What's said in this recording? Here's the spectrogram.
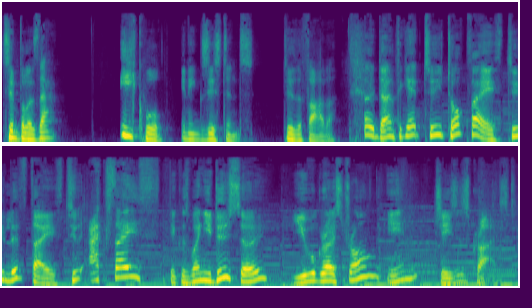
Simple as that. Equal in existence to the Father. So don't forget to talk faith, to live faith, to act faith, because when you do so, you will grow strong in Jesus Christ.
